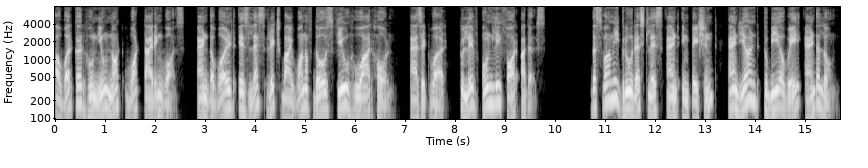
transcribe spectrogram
a worker who knew not what tiring was, and the world is less rich by one of those few who are whole, as it were, to live only for others. The Swami grew restless and impatient and yearned to be away and alone.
